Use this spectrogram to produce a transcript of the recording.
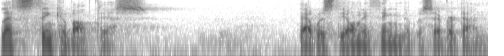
Let's think about this. That was the only thing that was ever done.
